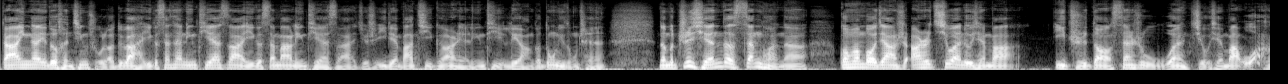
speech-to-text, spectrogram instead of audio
大家应该也都很清楚了，对吧？一个三三零 TSI，一个三八零 TSI，就是一点八 T 跟二点零 T 两个动力总成。那么之前的三款呢，官方报价是二十七万六千八，一直到三十五万九千八。哇，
